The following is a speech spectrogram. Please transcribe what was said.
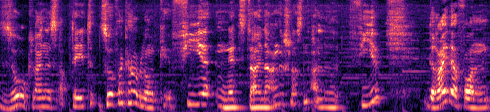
So, kleines Update zur Verkabelung. Vier Netzteile angeschlossen, alle vier. Drei davon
